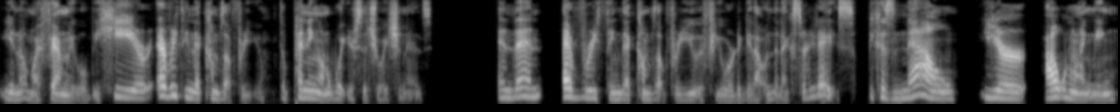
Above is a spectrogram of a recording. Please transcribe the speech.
you know, my family will be here, everything that comes up for you, depending on what your situation is. And then everything that comes up for you if you were to get out in the next 30 days, because now you're outlining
